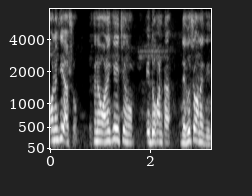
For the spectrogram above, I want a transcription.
অনেকেই আসো। এখানে অনেকেই চেনো এই দোকানটা। দেখেছ অনেকেই?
